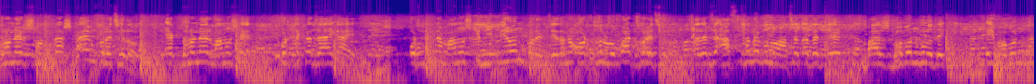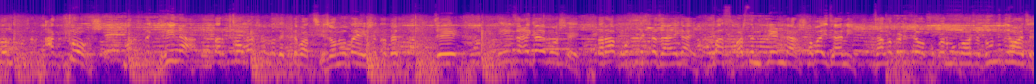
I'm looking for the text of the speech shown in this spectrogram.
ধরনের সন্ত্রাস কায়েম করেছিল, এক ধরনের মানুষের প্রত্যেকটা জায়গায় প্রত্যেকটা মানুষকে নিপীড়ন করে, যে ধরনের অর্থ লোপাট করেছিল তাদের যে আস্থানাগুলো আছে, তাদের যে বাসভবনগুলো দেখি, এই ভবনগুলোর আক্রোশ, মানুষের ঘৃণা, তার প্রকাশ আমরা দেখতে পাচ্ছি। জনতা এসে তাদের যে, এই জায়গায় তারা প্রত্যেকটা জায়গায় পাঁচ পার্সেন্ট টেন্ডার সবাই জানি ঝালকাঠিতে অপকর্ম হয়েছে, দুর্নীতি হয়েছে,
